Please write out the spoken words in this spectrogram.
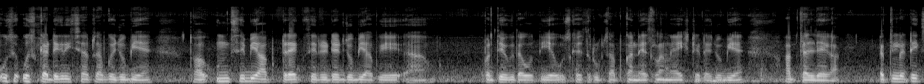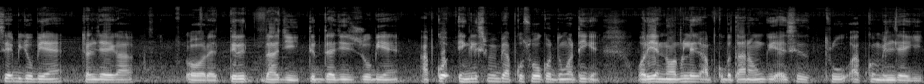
उस उस कैटेगरी हिसाब से आपके जो भी है तो आप उनसे भी आप ट्रैक से रिलेटेड जो भी आपकी प्रतियोगिता होती है, उसके रूप से आपका नेशनल या स्टेट है, जो भी है, आप चल जाएगा। एथलेटिक्स से भी जो भी है, चल जाएगा। और तीर्थदाजी तीर्थदाजी जो भी हैं, आपको इंग्लिश में भी आपको शो कर दूँगा, ठीक है? और ये नॉर्मली आपको बता रहा हूँ कि ऐसे थ्रू आपको मिल जाएगी।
